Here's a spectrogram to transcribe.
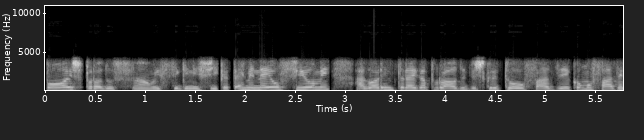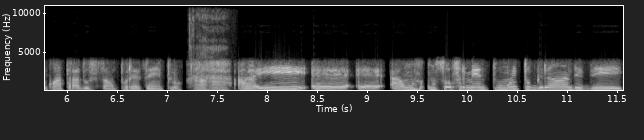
pós-produção, isso significa terminei o filme, agora entrega para o audiodescritor fazer, como fazem com a tradução, por exemplo. Aham. Aí é, é, há um, um sofrimento muito grande de,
